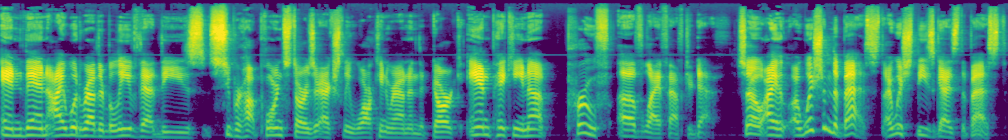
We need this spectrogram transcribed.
and then I would rather believe that these super hot porn stars are actually walking around in the dark and picking up proof of life after death. So I, I wish them the best. I wish these guys the best.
